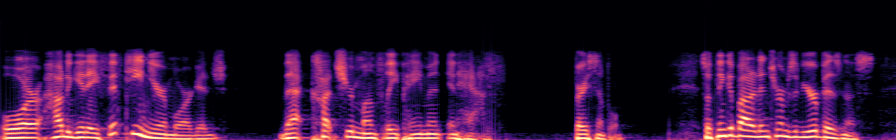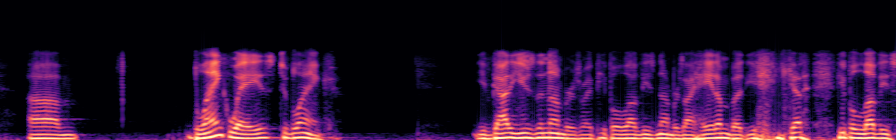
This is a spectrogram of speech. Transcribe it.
or how to get a 15-year mortgage that cuts your monthly payment in half. Very simple. So think about it in terms of your business. Um, blank ways to blank you've got to use the numbers, right? People love these numbers. I hate them, but you got people love these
